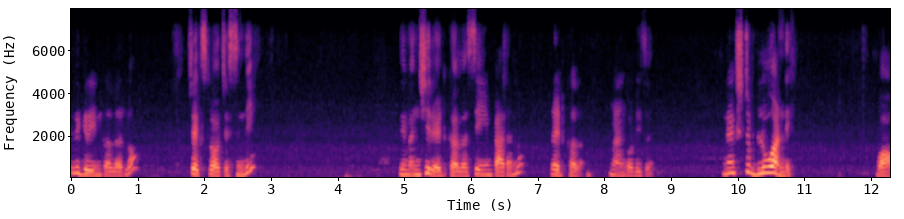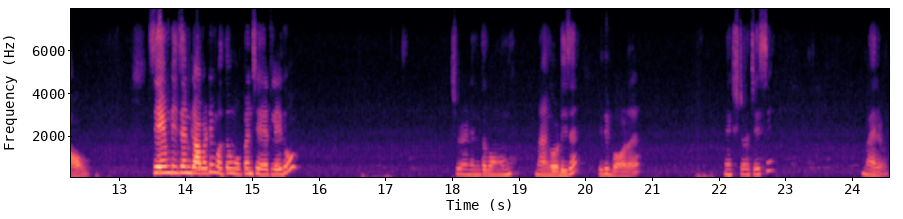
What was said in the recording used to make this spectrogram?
ఇది గ్రీన్ కలర్లో చెక్స్లో వచ్చేసింది. ఇది మంచి రెడ్ కలర్ సేమ్ ప్యాటర్న్లో red colour mango design. Next blue అండి. వావ్! సేమ్ డిజైన్ కాబట్టి మొత్తం ఓపెన్ చేయట్లేదు. చూడండి ఎంత బాగుంది. మ్యాంగో డిజైన్ ఇది బార్డర్ నెక్స్ట్ వచ్చేసి మెరూన్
